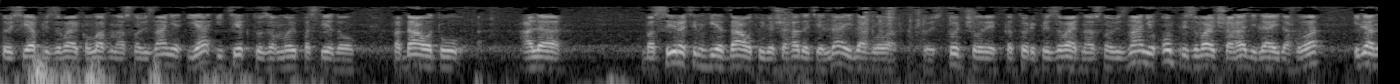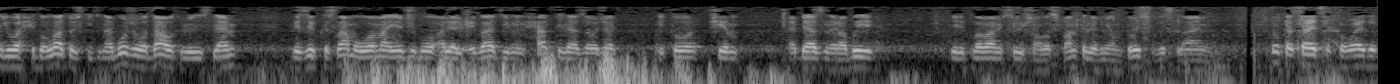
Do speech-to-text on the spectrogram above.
То есть я призываю к Аллаху на основе знания, я и те, кто за мной последовал. Фадавату аля басиратин гия дауту или шахадати ля иля глава. То есть тот человек, который призывает на основе знаний, он призывает шахади ля иля глава, илян ювахидуллах, то есть единобожего, дауту или ислам, призыв к исламу, вама яджибу аля ибади мин хак иля. И то, чем обязаны рабы перед словами Всевышнего Аллаха в нем, то есть в исламе. Что касается фавайдов,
